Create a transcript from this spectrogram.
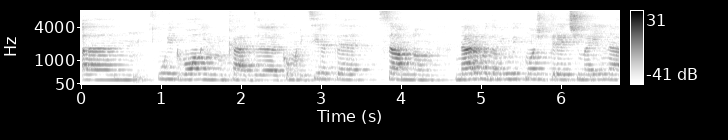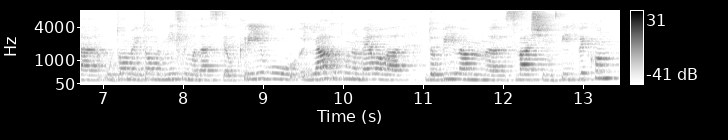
Um, uvijek volim kad komunicirate sa mnom. Naravno da mi uvijek možete reći Marina u tome i tome mislimo da ste u krivu. Jako puno mailova dobivam s vašim feedbackom.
